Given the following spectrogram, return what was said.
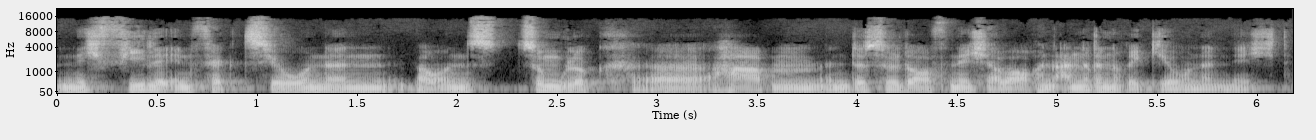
nicht viele Infektionen bei uns zum Glück äh, haben. In Düsseldorf nicht, aber auch in anderen Regionen nicht.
